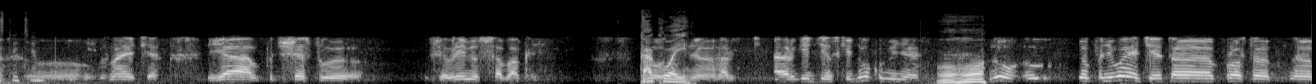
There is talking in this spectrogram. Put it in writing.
Здравствуйте. Э, Вы знаете, я путешествую все время с собакой. Какой? Вот, у меня ар- аргентинский док у меня. Ого. Ну, вы понимаете, это просто э,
